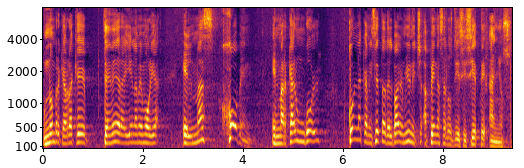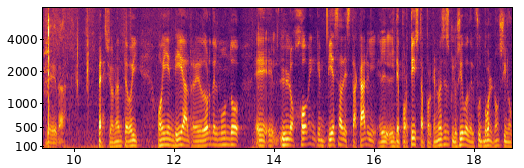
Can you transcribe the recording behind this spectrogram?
un nombre que habrá que tener ahí en la memoria, el más joven en marcar un gol con la camiseta del Bayern Múnich apenas a los 17 años de edad. Impresionante hoy hoy en día alrededor del mundo eh, lo joven que empieza a destacar el, deportista, porque no es exclusivo del fútbol, ¿no? sino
